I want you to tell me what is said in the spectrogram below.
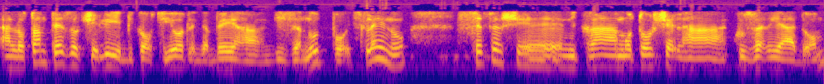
על אותן תזות שלי, ביקורתיות לגבי הגזענות פה אצלנו, ספר שנקרא מותו של הכוזרי האדום.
